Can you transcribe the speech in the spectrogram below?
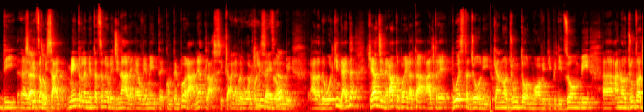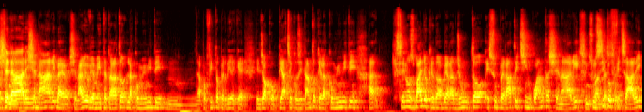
di, eh, Certo. di Zombicide. Mentre l'ambientazione originale è ovviamente contemporanea, classica, Alla The. Zombie alla The Walking Dead, che ha generato poi in realtà altre due stagioni che hanno aggiunto nuovi tipi di zombie, eh, hanno aggiunto Scenari. scenari, beh, scenari ovviamente, tra l'altro la community, mh, ne approfitto per dire che il gioco piace così tanto che la community, ha- se non sbaglio, credo abbia raggiunto e superato i 50 scenari 50 sul sito ufficiali,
